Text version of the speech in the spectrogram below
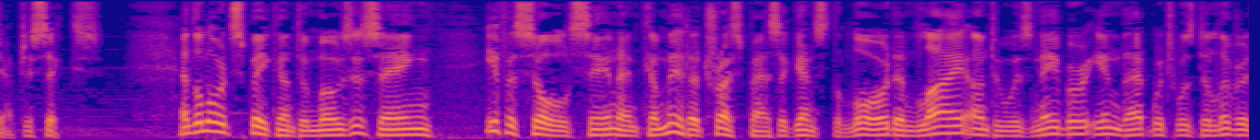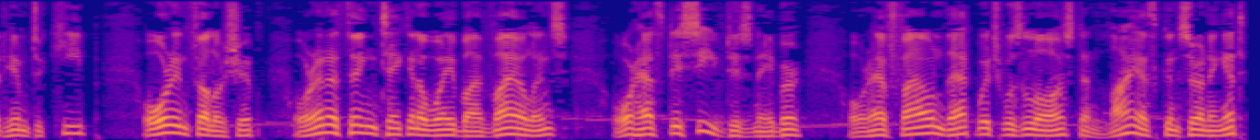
Chapter 6. And the Lord spake unto Moses, saying, If a soul sin and commit a trespass against the Lord, and lie unto his neighbor in that which was delivered him to keep, or in fellowship, or in a thing taken away by violence, or hath deceived his neighbor, or have found that which was lost, and lieth concerning it,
